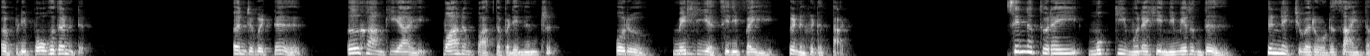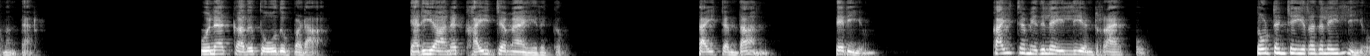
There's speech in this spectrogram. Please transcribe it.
எப்படி போகுதுண்டு? என்று விட்டு ஏகாங்கியாய் வானம் பார்த்தபடி நின்று ஒரு மெல்லிய சிரிப்பை கிணுகிடுத்தாள் சின்னத்துறை முக்கி முனகி நிமிர்ந்து திண்ணைச்சுவரோடு சாய்ந்து வந்தார். உனக்கு அது தோதுப்படா. சரியான கைட்டமே இருக்கும். கைட்டம்தான் தெரியும். கைட்டம் எதுல இல்லையென்றா இப்போ தோட்டம் செய்யறதுல இல்லையோ?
